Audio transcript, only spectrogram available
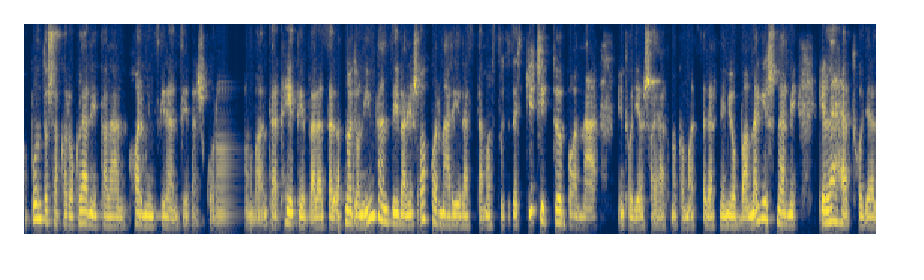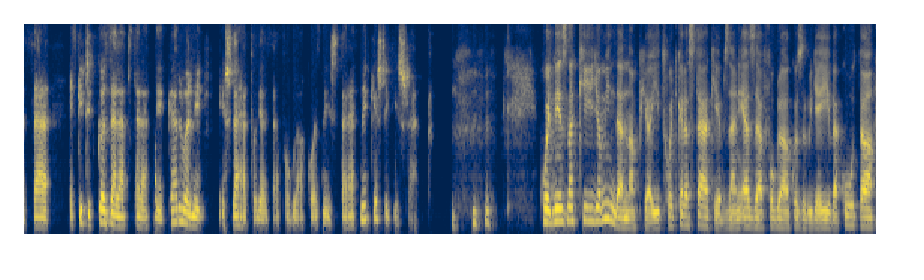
ha pontos akarok lenni, talán 39 éves koromban, tehát 7 évvel ezelőtt nagyon intenzíven, és akkor már éreztem azt, hogy ez egy kicsit több annál, mint hogy én saját magamat szeretném jobban megismerni. Én lehet, hogy ezzel egy kicsit közelebb szeretnék kerülni, és lehet, hogy ezzel foglalkozni is szeretnék, és így is lett. Hogy néznek ki így a mindennapjait? Hogy kell ezt elképzelni? Ezzel foglalkozol ugye évek óta,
